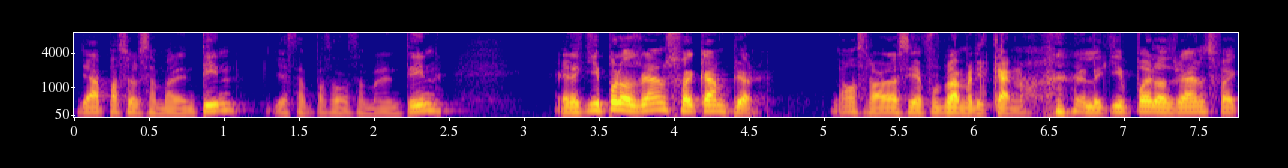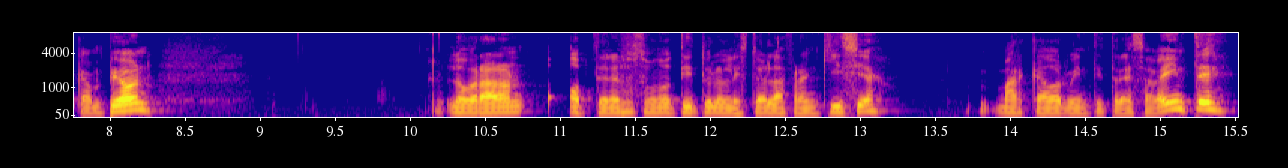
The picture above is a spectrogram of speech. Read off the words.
ya pasó el San Valentín, ya está pasando San Valentín. El equipo de los Rams fue campeón. Vamos a hablar así de fútbol americano. El equipo de los Rams fue campeón. Lograron obtener su segundo título en la historia de la franquicia. Marcador 23 a 20.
